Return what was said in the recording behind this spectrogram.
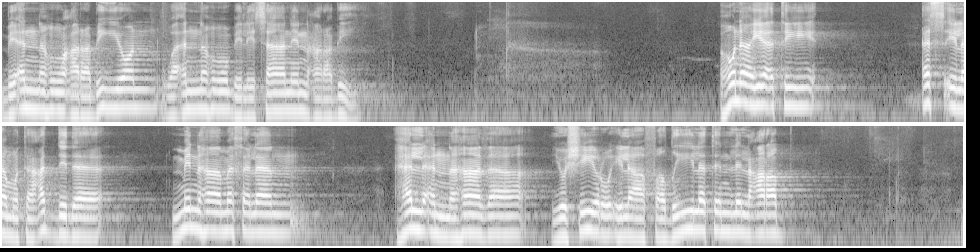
بأنه عربي وأنه بلسان عربي. هنا يأتي أسئلة متعددة منها مثلا هل أن هذا يشير إلى فضيلة للعرب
